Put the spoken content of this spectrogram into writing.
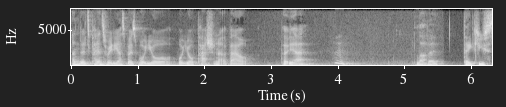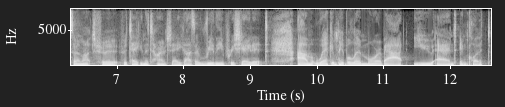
and it depends really, I suppose, what you're what you're passionate about. But yeah. Hmm. Love it. Thank you so much for, for taking the time today, guys. I really appreciate it. Um, where can people learn more about you and Enclothed?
